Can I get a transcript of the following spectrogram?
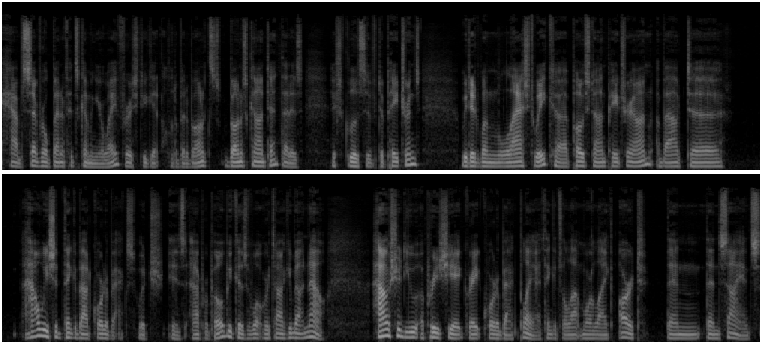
have several benefits coming your way. First, you get a little bit of bonus bonus content that is exclusive to patrons. We did one last week, a post on Patreon about uh, how we should think about quarterbacks, which is apropos because of what we're talking about now. How should you appreciate great quarterback play? I think it's a lot more like art than than science,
